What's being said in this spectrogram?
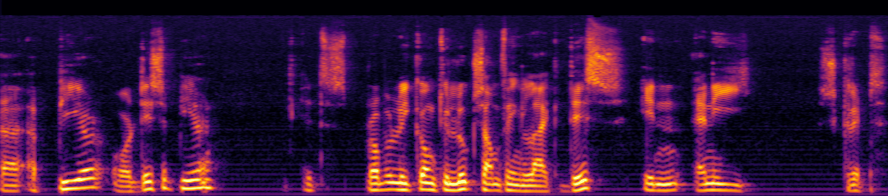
uh, appear or disappear, it's probably going to look something like this in any script.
